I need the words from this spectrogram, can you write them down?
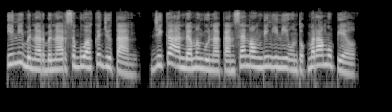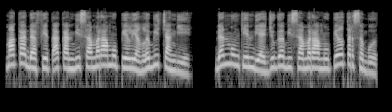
Ini benar-benar sebuah kejutan. Jika Anda menggunakan Senong Ding ini untuk meramu pil, maka David akan bisa meramu pil yang lebih canggih, dan mungkin dia juga bisa meramu pil tersebut.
